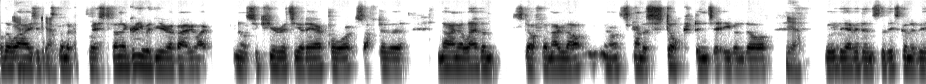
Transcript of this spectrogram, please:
Otherwise, yeah, it's yeah. going to persist. And I agree with you about like you know security at airports after the 9/11 stuff, and now that you know it's kind of stuck, didn't it? Even though yeah, the, the evidence that it's going to be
